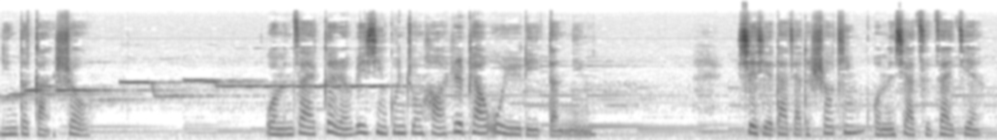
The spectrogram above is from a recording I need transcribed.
您的感受。我们在个人微信公众号“日票物语”里等您。谢谢大家的收听，我们下次再见。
